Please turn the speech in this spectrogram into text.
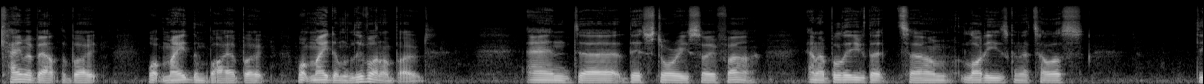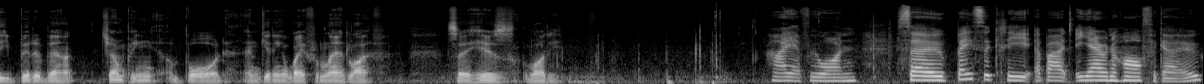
came about the boat, what made them buy a boat, what made them live on a boat, and uh, their story so far. And I believe that um, Lottie is going to tell us the bit about jumping aboard and getting away from land life. So here's Lottie. Hi everyone. So basically, about a year and a half ago,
